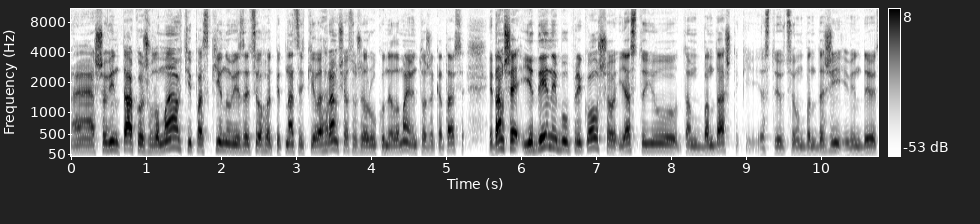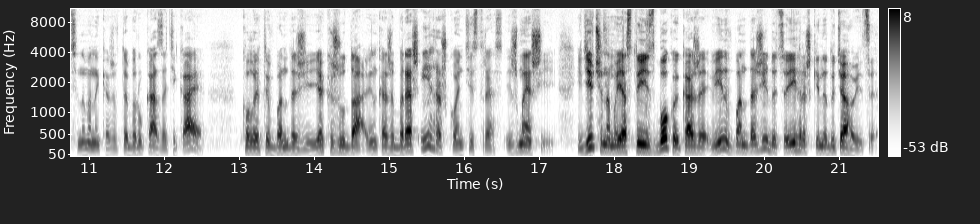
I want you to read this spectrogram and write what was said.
Е, Що він також ламав, типа скинув із-за цього 15 кілограм, зараз уже руку не ламає, він теж катався. І там ще єдиний був прикол, що я стою, там бандаж такий, я стою в цьому бандажі, і він дивиться на мене і каже: в тебе рука затікає. коли ти в бандажі? Я кажу, да. Він каже, береш іграшку антистрес і жмеш її. І дівчина моя стоїть збоку і каже: він в бандажі до цієї іграшки не дотягується.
